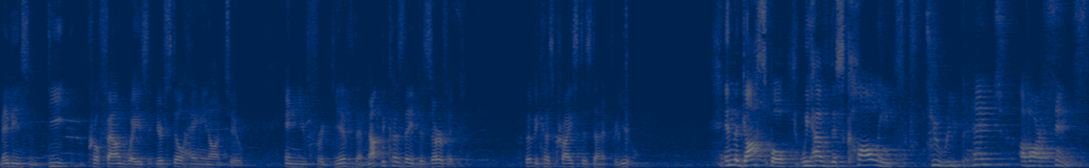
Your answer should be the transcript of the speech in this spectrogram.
Maybe in some deep, profound ways that you're still hanging on to. And you forgive them, not because they deserve it, but because Christ has done it for you. In the gospel, we have this calling to repent of our sins.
